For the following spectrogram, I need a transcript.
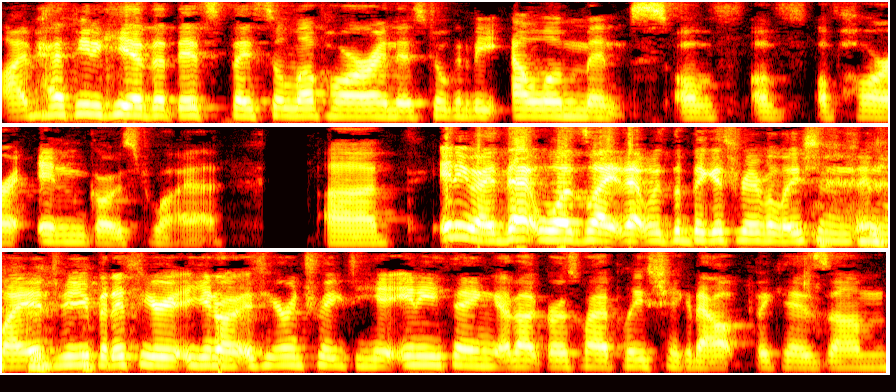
I'm happy to hear that they still love horror and there's still going to be elements of, of, of horror in Ghostwire. Uh, anyway, that was like that was the biggest revelation in my interview. But if you're you know if you're intrigued to hear anything about Ghostwire, please check it out because um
